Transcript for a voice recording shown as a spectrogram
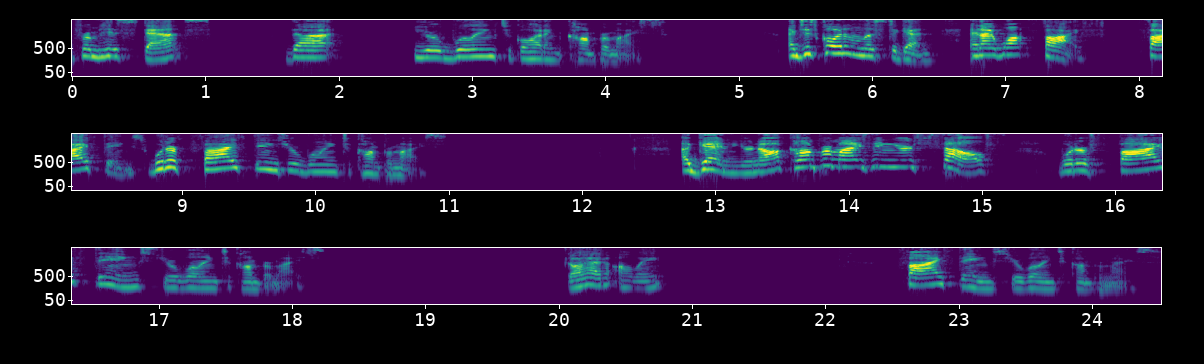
from his stance that you're willing to go ahead and compromise? And just go ahead and list again. And I want five, five things. What are five things you're willing to compromise? Again, you're not compromising yourself. What are five things you're willing to compromise? Go ahead, I'll wait. Five things you're willing to compromise.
